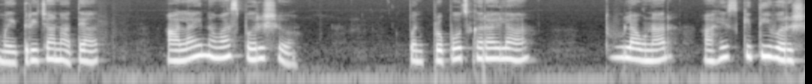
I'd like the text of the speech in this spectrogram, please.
मैत्रीच्या नात्यात आलाय नवा स्पर्श. पण प्रपोज करायला तू लावणार आहेस किती वर्ष?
